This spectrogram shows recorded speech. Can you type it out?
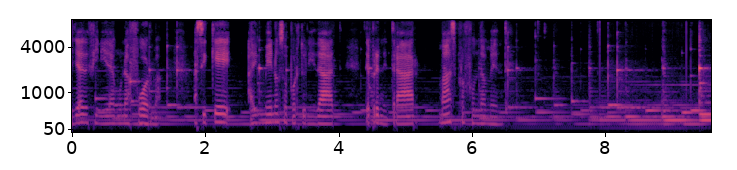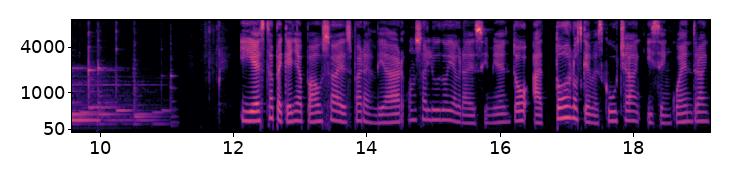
ya definida en una forma, así que hay menos oportunidad de penetrar más profundamente. Y esta pequeña pausa es para enviar un saludo y agradecimiento a todos los que me escuchan y se encuentran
